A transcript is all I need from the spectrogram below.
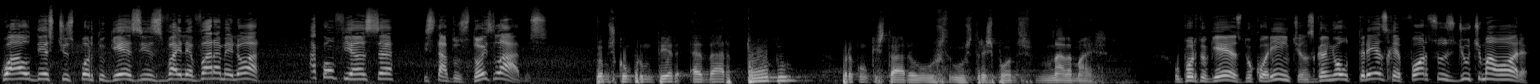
Qual destes portugueses vai levar a melhor? A confiança está dos dois lados. Vamos comprometer a dar tudo para conquistar os, os três pontos, nada mais. O português do Corinthians ganhou três reforços de última hora.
